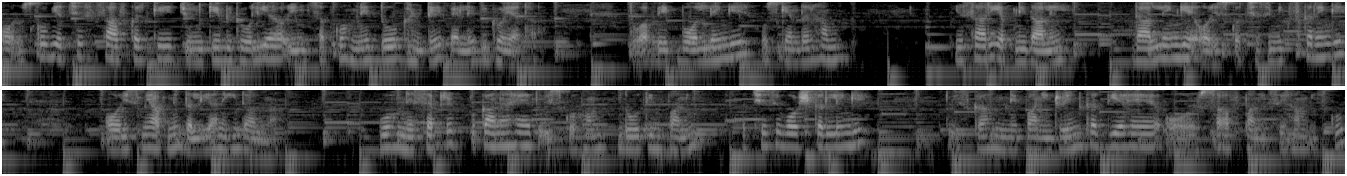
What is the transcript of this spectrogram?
और उसको भी अच्छे से साफ़ करके, चुन के भिगो लिया और इन सबको हमने दो घंटे पहले भिगोया था। तो अब एक बॉल लेंगे, उसके अंदर हम ये सारी अपनी दालें डाल लेंगे और इसको अच्छे से मिक्स करेंगे। और इसमें आपने दलिया नहीं डालना। वो हमने सेपरेट पकाना है तो इसको हम दो तीन पानी अच्छे से वॉश कर लेंगे। तो इसका हमने पानी ड्रेन कर दिया है और साफ़ पानी से हम इसको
